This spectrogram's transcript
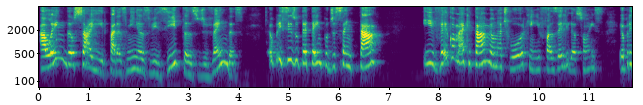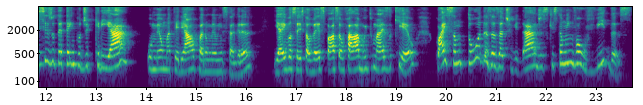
além de eu sair para as minhas visitas de vendas, eu preciso ter tempo de sentar e ver como é que está meu networking e fazer ligações. Eu preciso ter tempo de criar o meu material para o meu Instagram. E aí vocês talvez possam falar muito mais do que eu. Quais são todas as atividades que estão envolvidas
